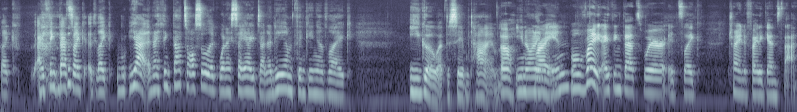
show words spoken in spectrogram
like i think that's like like yeah and i think that's also like when i say identity i'm thinking of like ego at the same time Ugh, you know what right. i mean Well, right. I think that's where it's like trying to fight against that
